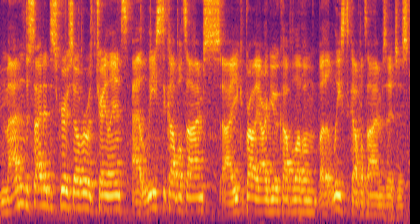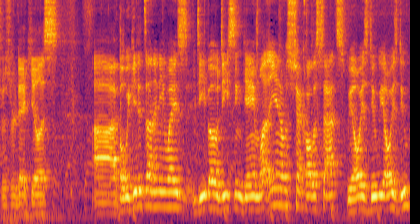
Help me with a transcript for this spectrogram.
Madden decided to screw us over with Trey Lance at least a couple times. Uh, you could probably argue a couple of them, but at least a couple times it just was ridiculous. Uh, but we get it done anyways. Deebo, decent game. Let you know, let's check all the stats. We always do. We always do.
